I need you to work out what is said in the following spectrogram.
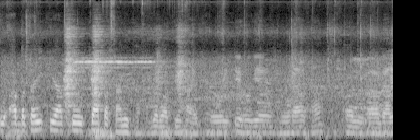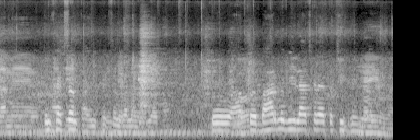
तो आप बताइए कि आपको क्या परेशानी था जब आप यहाँ आए थे? उल्टी हो गया हो रहा था। और गला में इन्फेक्शन था इन्फेक्शन गला में। गया था। तो आप बाहर में भी इलाज कराए तो ठीक नहीं नहीं हुआ?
